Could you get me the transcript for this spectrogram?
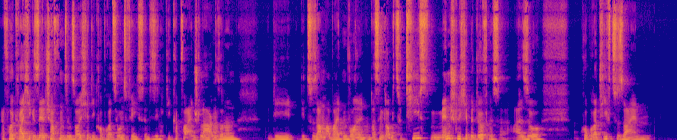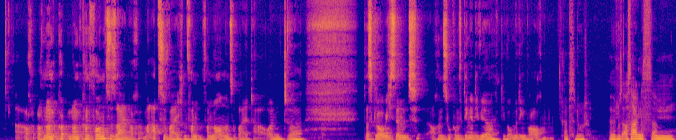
erfolgreiche Gesellschaften sind solche, die kooperationsfähig sind, die sich nicht die Köpfe einschlagen, sondern die, die zusammenarbeiten wollen. Und das sind, glaube ich, zutiefst menschliche Bedürfnisse. Also kooperativ zu sein, auch, auch non-konform non zu sein, auch mal abzuweichen von, von Normen und so weiter. Und äh, das, glaube ich, sind auch in Zukunft Dinge, die wir, die wir unbedingt brauchen. Absolut. Also ich muss auch sagen, dass ähm,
